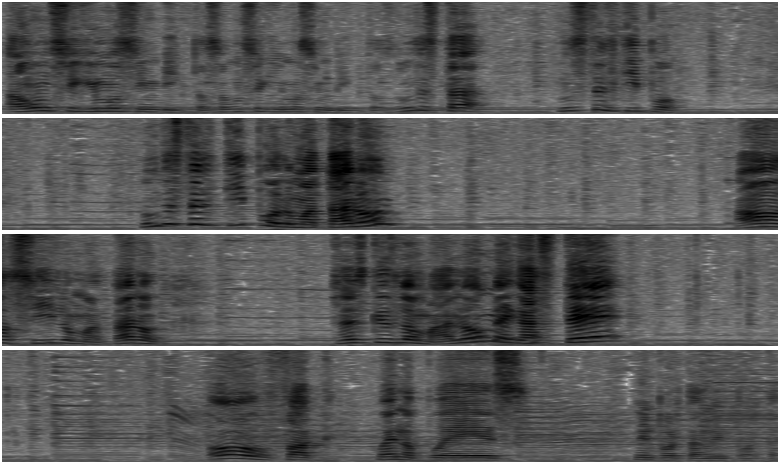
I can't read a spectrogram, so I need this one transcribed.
aún seguimos invictos. Aún seguimos invictos. ¿Dónde está? ¿Dónde está el tipo? ¿Dónde está el tipo? ¿Lo mataron? Ah, sí, lo mataron. ¿Sabes qué es lo malo? Me gasté. Oh, fuck. Bueno, pues... No importa, no importa.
